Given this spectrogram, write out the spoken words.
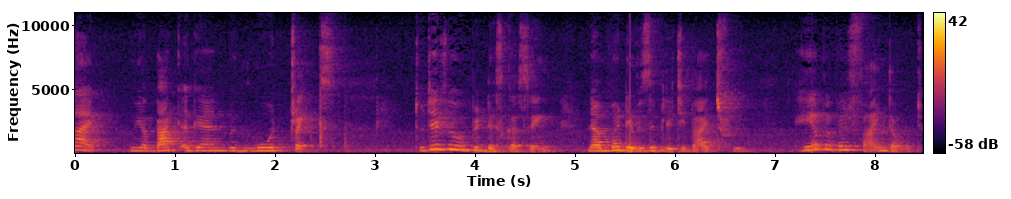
Hi, we are back again with more tricks. Today we will be discussing number divisibility by 3. Here we will find out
